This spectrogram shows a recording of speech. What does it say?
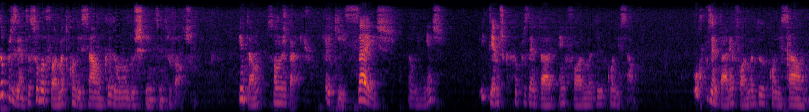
representa sob a forma de condição cada um dos seguintes intervalos. Então, são-nos dados aqui seis linhas e temos que representar em forma de condição. O representar em forma de condição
